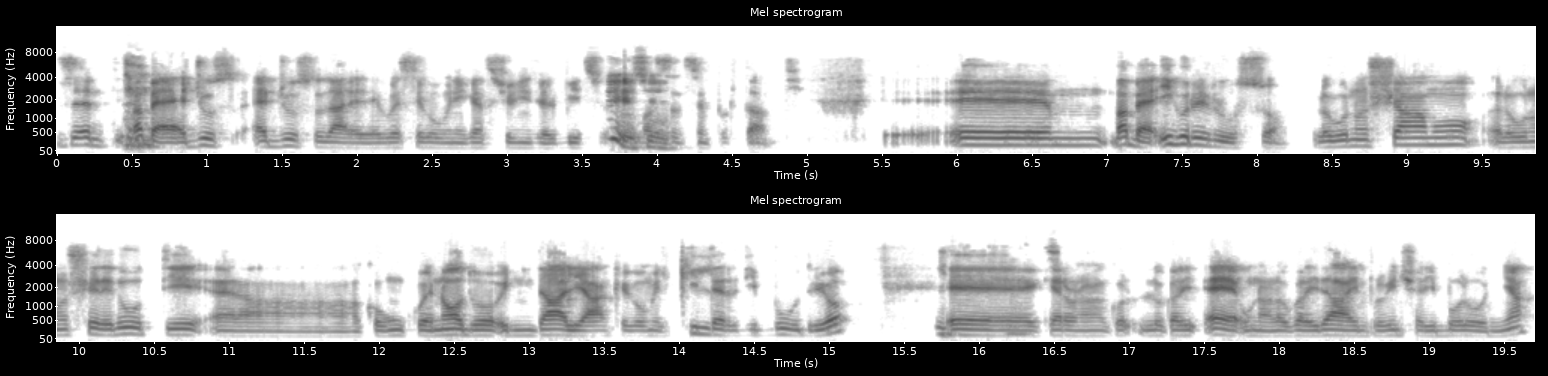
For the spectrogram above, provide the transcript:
Senti, vabbè, è giusto, è giusto dare queste comunicazioni di servizio, sono Sì, sì. abbastanza importanti. E- ehm, vabbè, Igor il Russo, lo conosciamo, lo conoscete tutti, era comunque noto in Italia anche come il killer di Budrio, eh, che era una locali- è una località in provincia di Bologna,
